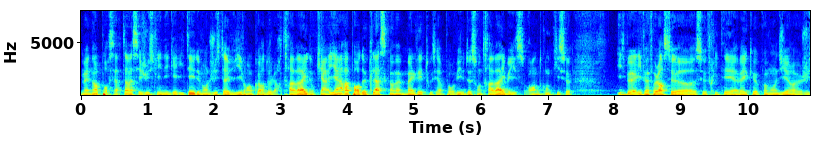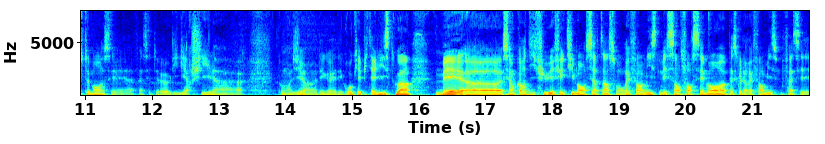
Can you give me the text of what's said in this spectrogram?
Maintenant pour certains c'est juste l'inégalité. Ils demandent juste à vivre encore de leur travail. Donc il y y, a un rapport de classe quand même malgré tout. C'est pour vivre de son travail mais ils se rendent compte qu'ils se il va, falloir se, euh, friter avec, euh, comment dire, euh, justement, cette oligarchie là, comment dire, des, gros capitalistes, quoi. Mais c'est encore diffus, effectivement. Certains sont réformistes, mais sans forcément, parce que le réformisme, enfin, c'est,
